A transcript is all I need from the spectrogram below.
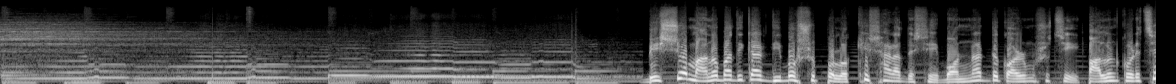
thank you বিশ্ব মানবাধিকার দিবস উপলক্ষে সারা দেশে বর্ণাঢ্য কর্মসূচি পালন করেছে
